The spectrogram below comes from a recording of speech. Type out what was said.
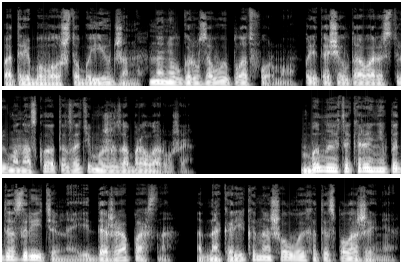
Потребовал, чтобы Юджин нанял грузовую платформу, притащил товары из трюма на склад, а затем уже забрал оружие. Было это крайне подозрительно и даже опасно. Однако Рика нашел выход из положения.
